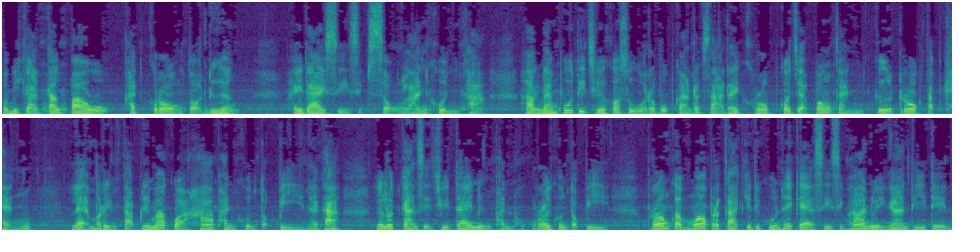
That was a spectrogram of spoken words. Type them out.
ก็มีการตั้งเป้าคัดกรองต่อเนื่อง ให้ได้ 42 ล้านคนค่ะ หากนำผู้ติดเชื้อเข้าสู่ระบบการรักษาได้ครบ ก็จะป้องกันเกิดโรคตับแข็ง และมะเร็งตับได้มากกว่า 5,000 คนต่อปีนะคะ และลดการเสียชีวิตได้ 1,600 คนต่อปี พร้อมกับมอบประกาศกิตติคุณให้แก่ 45 หน่วยงานดีเด่น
